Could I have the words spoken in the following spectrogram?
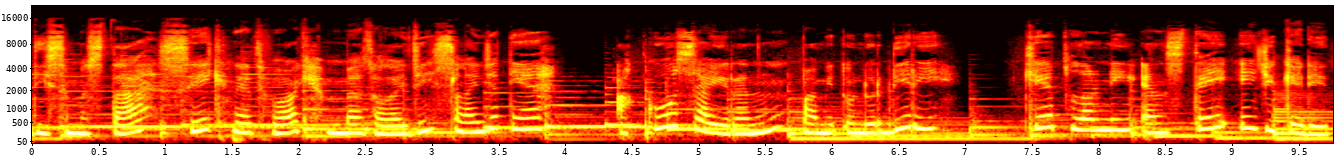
di semesta Seek Network Mythology selanjutnya. Aku Siren, pamit undur diri. Keep learning and stay educated.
